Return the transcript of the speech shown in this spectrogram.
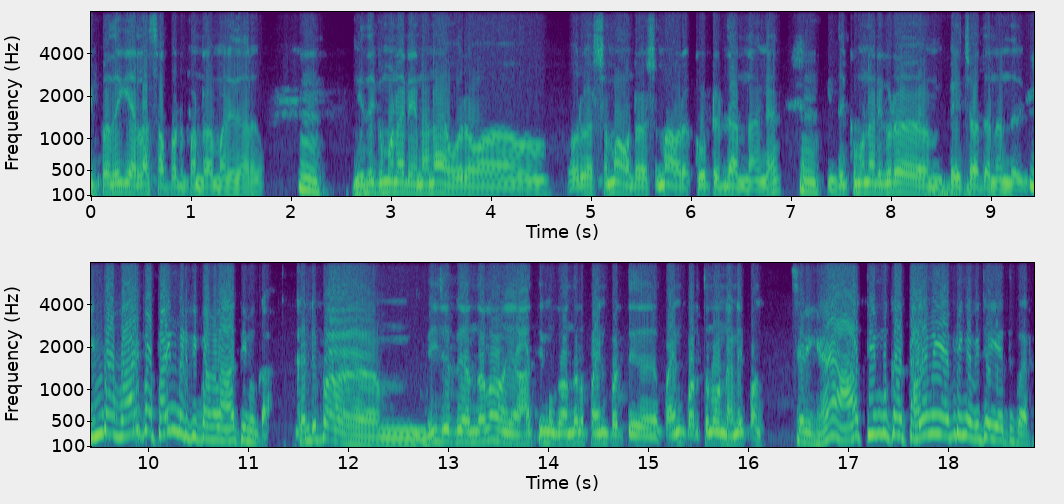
இப்போதைக்கு எல்லாம் சப்போர்ட் பண்ற மாதிரி தான் இருக்கும். இதுக்கு முன்னாடி என்னன்னா ஒரு ஒரு வருஷமா ஒன்றரை வருஷமா அவரை கூப்பிட்டுட்டு தான் இருந்தாங்க. இதுக்கு முன்னாடி கூட பேச்சுவார்த்தை நடந்திருக்கு. இந்த வாய்ப்பை பயன்படுத்திப்பாங்களா அதிமுக? கண்டிப்பா பிஜேபி இருந்தாலும் அதிமுக இருந்தாலும் பயன்படுத்தி பயன்படுத்தணும்னு நினைப்பாங்க. சரிங்க. அதிமுக தலைமை எப்படிங்க விஜய் ஏத்துப்பாரு?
